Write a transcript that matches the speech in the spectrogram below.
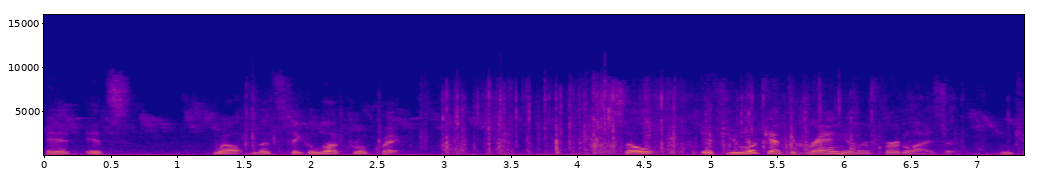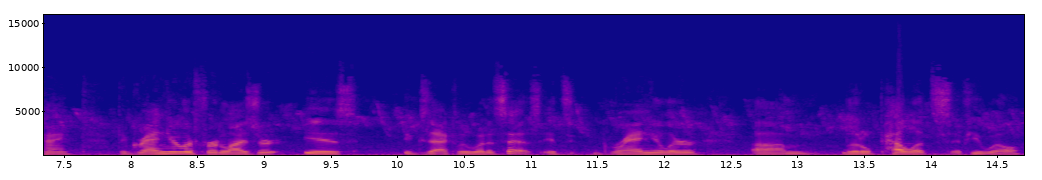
It, it's, well, let's take a look real quick. So if you look at the granular fertilizer, okay, the granular fertilizer is exactly what it says. It's granular um, little pellets, if you will.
